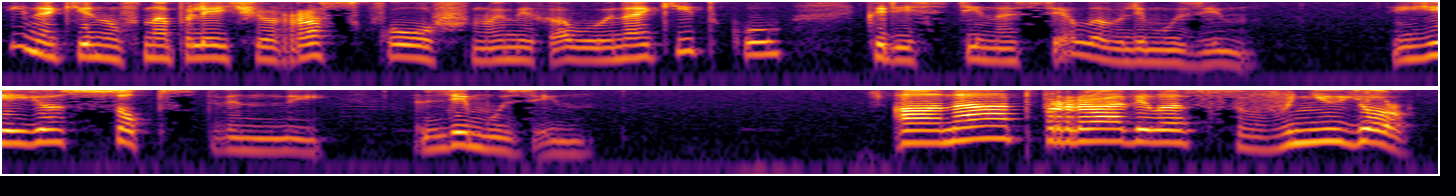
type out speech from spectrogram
и накинув на плечи роскошную меховую накидку, Кристина села в лимузин. Ее собственный лимузин. Она отправилась в Нью-Йорк,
